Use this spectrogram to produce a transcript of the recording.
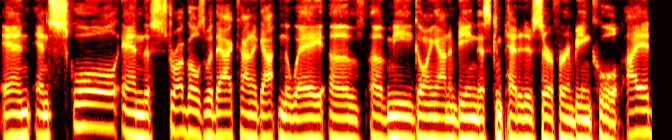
And and school and the struggles with that kind of got in the way of of me going out and being this competitive surfer and being cool. I had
